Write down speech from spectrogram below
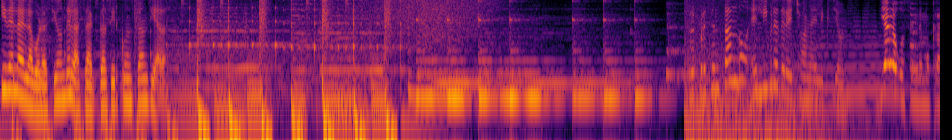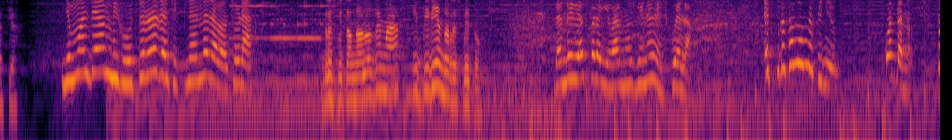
y de la elaboración de las actas circunstanciadas. Representando el libre derecho a la elección. Diálogos en democracia. Yo moldeo mi futuro reciclando la basura respetando a los demás y pidiendo respeto. Dando ideas para llevarnos bien en la escuela. Expresando mi opinión. Cuéntanos, ¿tú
